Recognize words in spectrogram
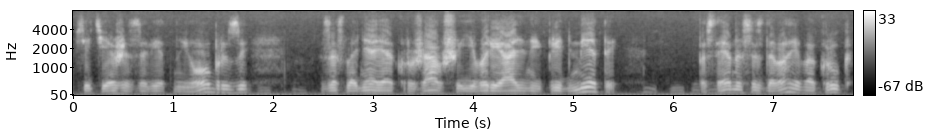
все те же заветные образы, заслоняя окружавшие его реальные предметы, постоянно создавая вокруг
